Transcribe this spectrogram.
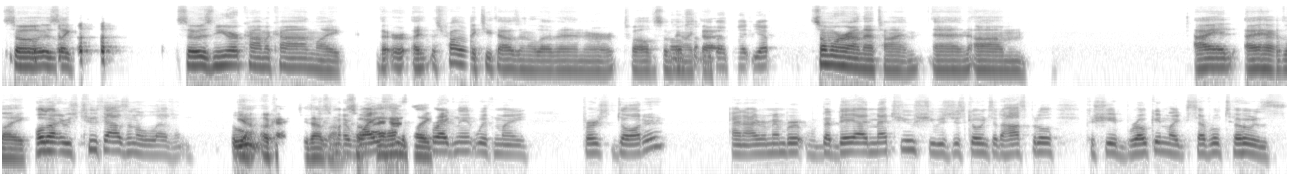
So it was like, so it was New York Comic Con, like the ear- it was probably like 2011 or 12, something Oh, like something that, about that. Yep. somewhere around that time. And um, I had I had like Hold on. It was 2011. yeah Okay. okay 'cause 2000. my So wife I had was like pregnant with my first daughter. And I remember the day I met you, she was just going to the hospital because she had broken like several toes.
